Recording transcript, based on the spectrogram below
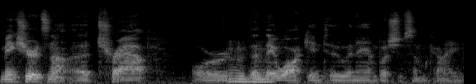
Make sure it's not a trap or Mhm. that they walk into an ambush of some kind.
